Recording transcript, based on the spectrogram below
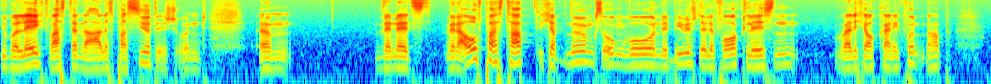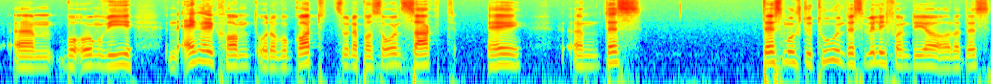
überlegt, was denn da alles passiert ist. Und ähm, wenn ihr jetzt, wenn ihr aufpasst habt, ich habe nirgends irgendwo eine Bibelstelle vorgelesen, weil ich auch keine gefunden habe, ähm, wo irgendwie ein Engel kommt oder wo Gott zu einer Person sagt, hey, ähm, das, das musst du tun, das will ich von dir oder das,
